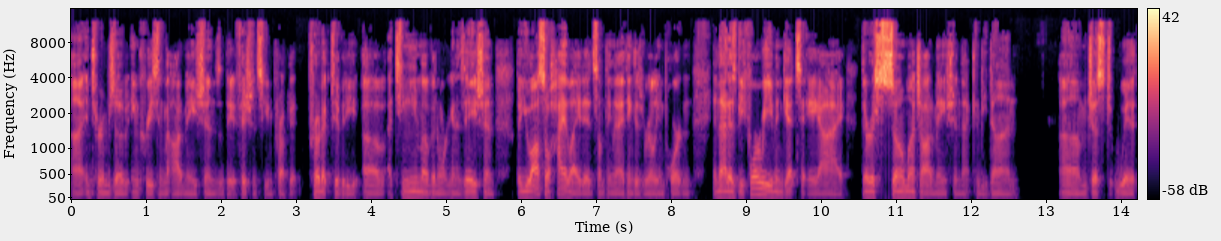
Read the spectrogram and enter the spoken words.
uh, in terms of increasing the automations, of the efficiency and product- productivity of a team of an organization. But you also highlighted something that I think is really important, and that is before we even get to AI, there is so much automation that can be done um, just with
